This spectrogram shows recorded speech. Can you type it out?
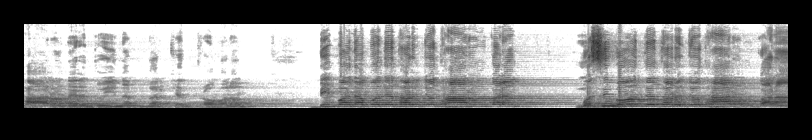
ধারণের দুই নম্বর ক্ষেত্র হলো, বিপদ আপদে ধৈর্য ধারণ করা মুসিবতে ধৈর্য ধারণ করা।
